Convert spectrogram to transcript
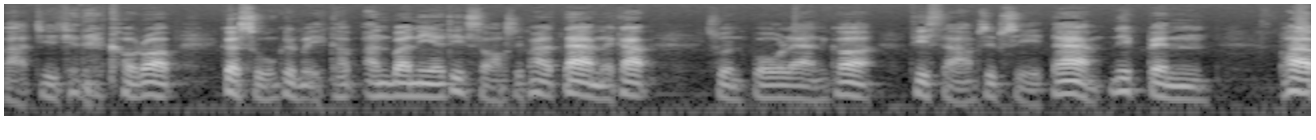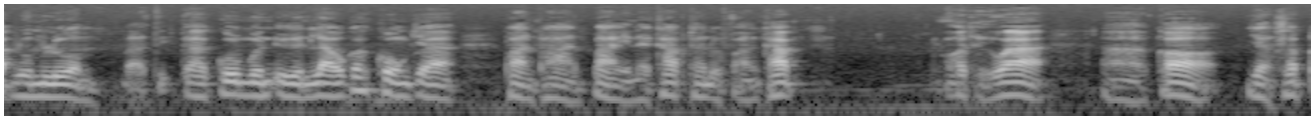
กาสที่จะได้เข้ารอบก็สูงขึ้นมาอีกครับ อัลบาเนียที่25แต้มนะครับ ส่วนโปแลนด์ก็ที่ 34 แต้ม นี่เป็นภาพรวมๆกลุ่มอื่นๆ เราก็คงจะ ผ่านๆไปนะครับท่านผู้ฟังครับก็ถือว่าก็อย่างสเป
